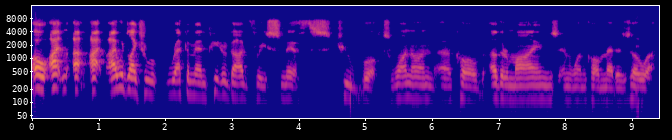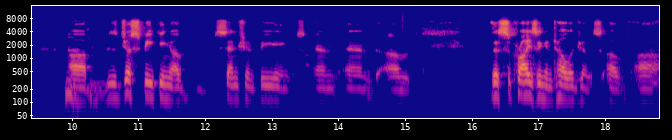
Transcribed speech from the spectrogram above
Oh, I, I, I would like to recommend Peter Godfrey Smith's two books, one on uh, called Other Minds and one called Metazoa uh, just speaking of sentient beings and and um, the surprising intelligence of uh,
